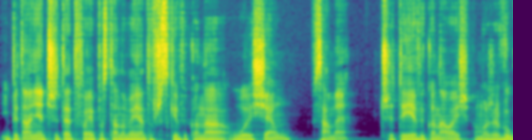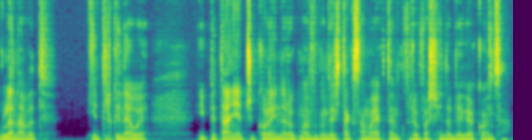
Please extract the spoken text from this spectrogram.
I pytanie, czy te twoje postanowienia to wszystkie wykonały się same? Czy ty je wykonałeś, a może w ogóle nawet nie drgnęły. I pytanie, czy kolejny rok ma wyglądać tak samo jak ten, który właśnie dobiega końca.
